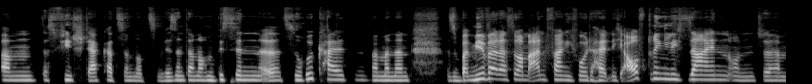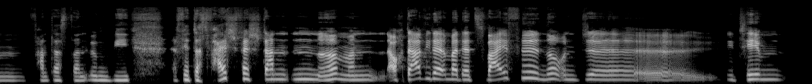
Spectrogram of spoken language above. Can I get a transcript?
ähm, das viel stärker zu nutzen. Wir sind da noch ein bisschen äh, zurückhaltend, weil man dann, also bei mir war das so am Anfang, ich wollte halt nicht aufdringlich sein und ähm, fand das dann irgendwie, wird das falsch verstanden. Ne? Man, auch da wieder immer der Zweifel ne? und äh, die Themen,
